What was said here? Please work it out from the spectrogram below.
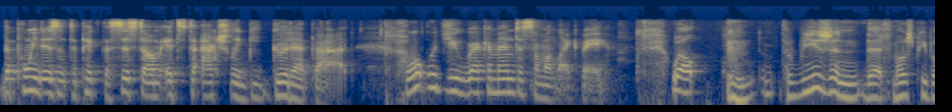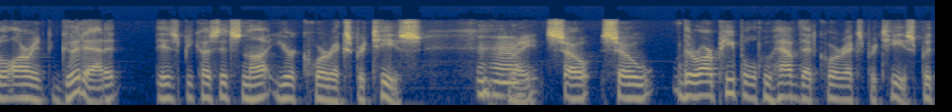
the point isn't to pick the system, it's to actually be good at that. What would you recommend to someone like me? Well, the reason that most people aren't good at it is because it's not your core expertise. Mm-hmm. Right? So so there are people who have that core expertise, but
